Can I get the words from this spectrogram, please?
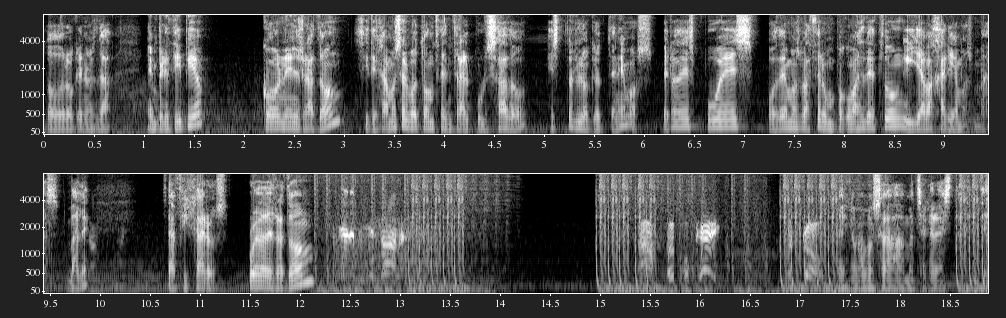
todo lo que nos da. En principio, con el ratón, si dejamos el botón central pulsado, esto es lo que obtenemos. Pero después podemos hacer un poco más de zoom y ya bajaríamos más, ¿vale? O sea, fijaros, rueda de ratón, Ah, okay. Let's go. Venga, vamos a machacar a esta gente.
